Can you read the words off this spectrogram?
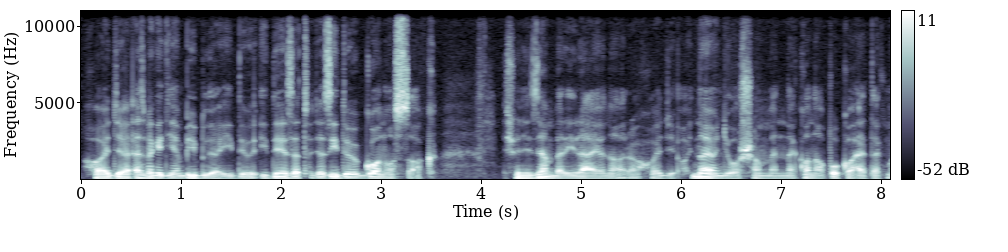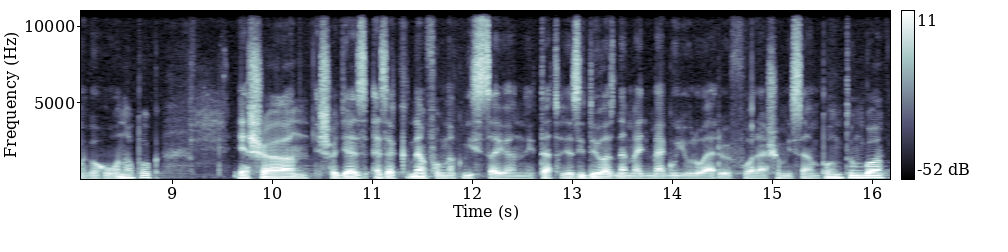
hogy ez meg egy ilyen bibliai idő, idézet, hogy az idő gonoszak. és hogy az ember így rájön arra, hogy, hogy nagyon gyorsan mennek a napok, a hetek, meg a hónapok, és, és hogy ez, ezek nem fognak visszajönni. Tehát, hogy az idő az nem egy megújuló erőforrás a mi szempontunkból,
